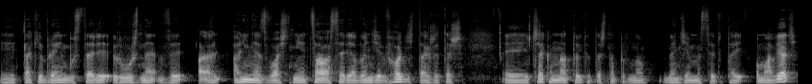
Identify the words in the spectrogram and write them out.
yy, takie brain boostery różne w Alines właśnie cała seria będzie wychodzić, także też czekam na to i to też na pewno będziemy sobie tutaj omawiać.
